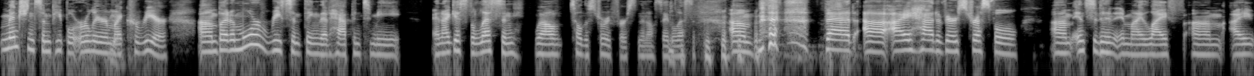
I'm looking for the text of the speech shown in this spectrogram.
mentioned some people earlier in Yeah. my career, um, but a more recent thing that happened to me, and I guess the lesson. Well, I'll tell the story first, and then I'll say the lesson. Um, that uh, I had a very stressful um, incident in my life. Um, I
